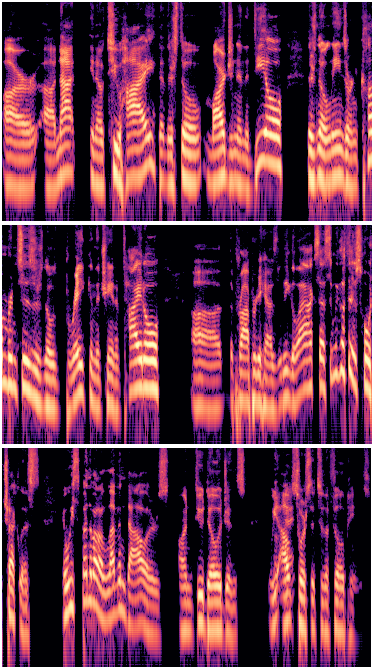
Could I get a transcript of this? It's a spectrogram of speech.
are uh, not you know too high, that there's still margin in the deal, there's no liens or encumbrances, there's no break in the chain of title, uh, the property has legal access, and we go through this whole checklist, and we spend about eleven dollars on due diligence. We Okay. outsource it to the Philippines.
